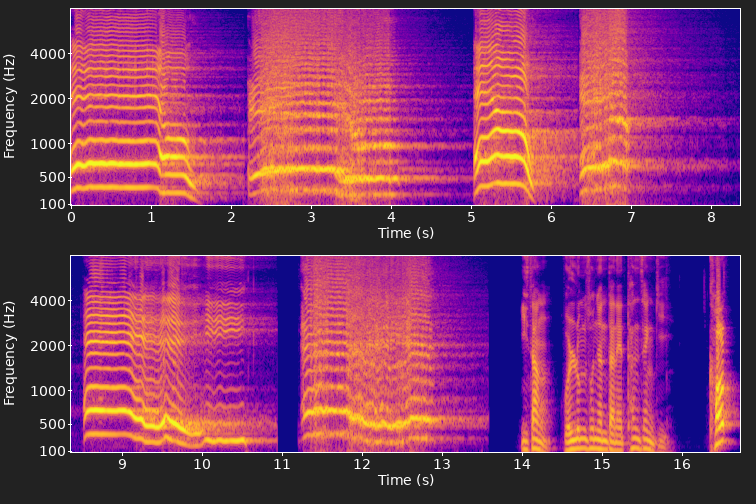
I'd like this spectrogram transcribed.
에오. 에오. 에이 이상 원룸 소년단의 탄생기. 컷!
